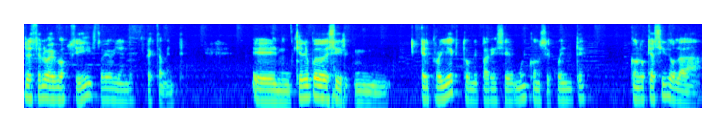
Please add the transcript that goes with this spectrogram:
Desde luego, sí, estoy oyendo perfectamente. Eh, ¿Qué le puedo decir? Mm, el proyecto me parece muy consecuente con lo que ha sido la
